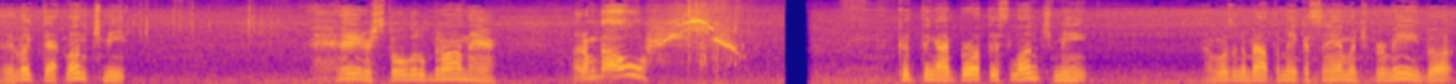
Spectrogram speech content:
They like that lunch meat. Hey, there's still a little bit on there. Let them go. Good thing I brought this lunch meat. I wasn't about to make a sandwich for me, but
